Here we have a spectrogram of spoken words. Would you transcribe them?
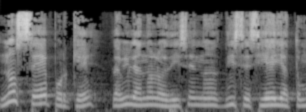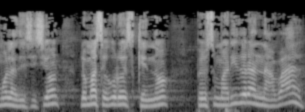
no sé por qué, la Biblia no lo dice, no dice si ella tomó la decisión, lo más seguro es que no, pero su marido era naval.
